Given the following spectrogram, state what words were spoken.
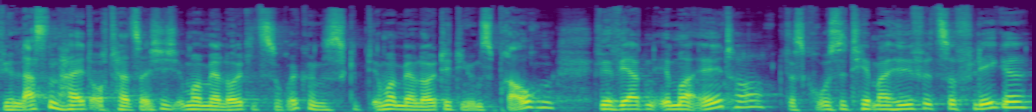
Wir lassen halt auch tatsächlich immer mehr Leute zurück und es gibt immer mehr Leute, die uns brauchen. Wir werden immer älter. Das große Thema Hilfe zur Pflege,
